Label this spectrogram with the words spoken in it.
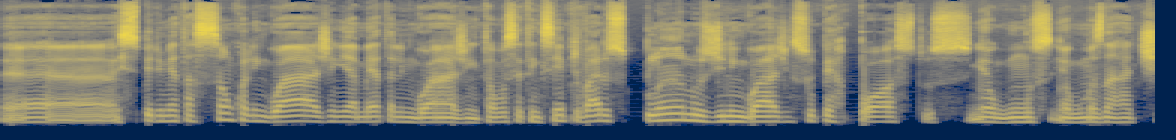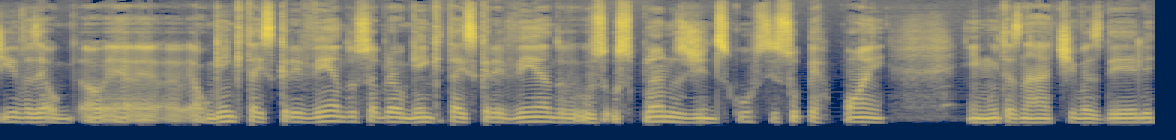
é, experimentação com a linguagem e a metalinguagem. Então você tem sempre vários planos de linguagem superpostos em, alguns, em algumas narrativas. É, é, é alguém que está escrevendo sobre alguém que está escrevendo. Os, os planos de discurso se superpõem em muitas narrativas dele.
